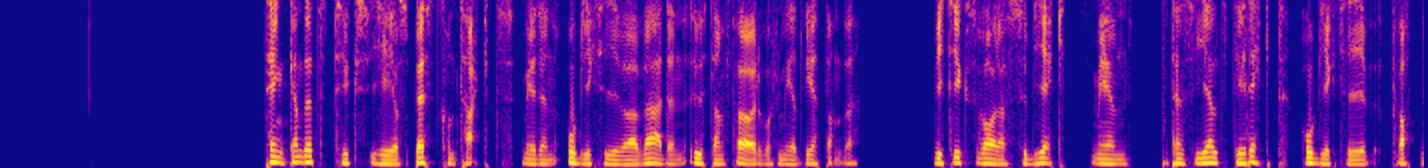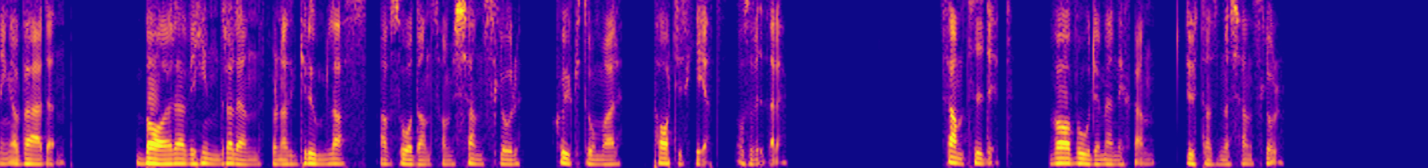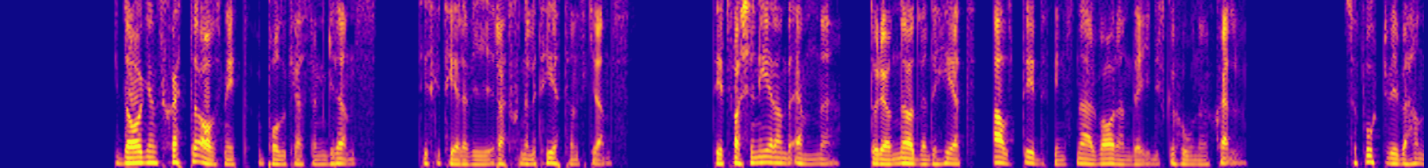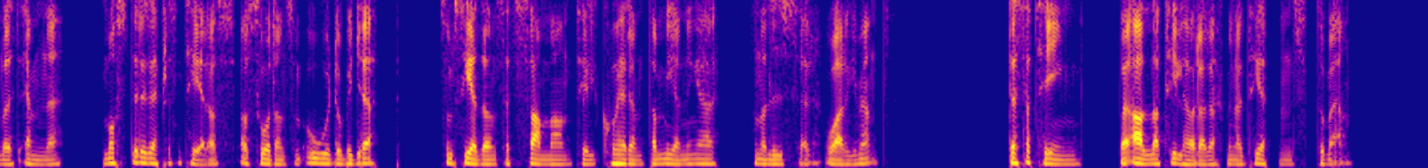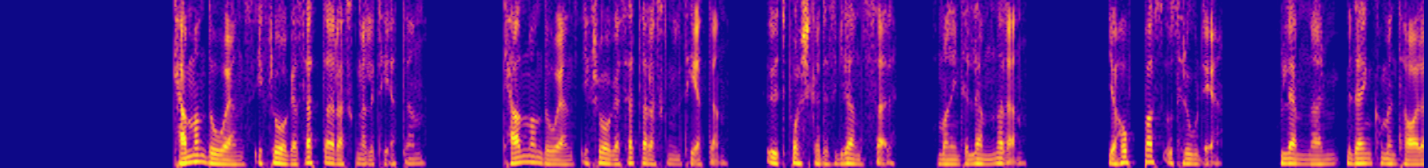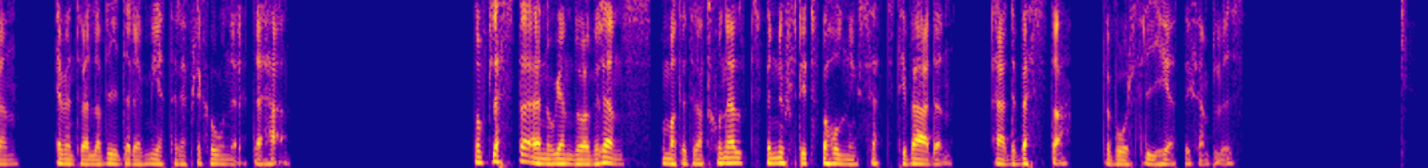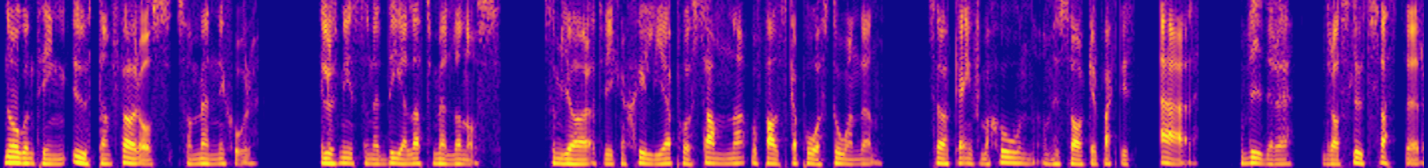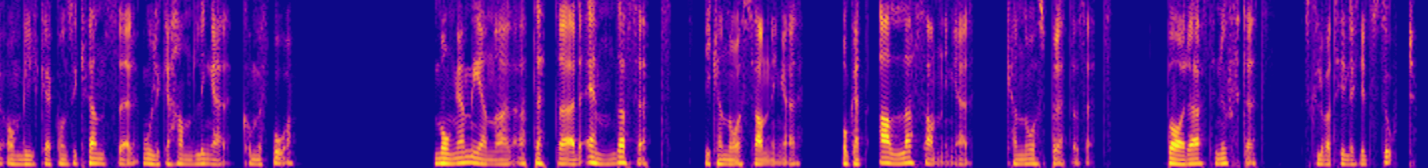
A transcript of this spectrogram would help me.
Tänkandet tycks ge oss bäst kontakt med den objektiva världen utanför vårt medvetande. Vi tycks vara subjekt med en potentiellt direkt objektiv uppfattning av världen, bara vi hindrar den från att grumlas av sådant som känslor, sjukdomar, partiskhet och så vidare. Samtidigt, vad vore människan utan sina känslor? I dagens sjätte avsnitt av podcasten Gräns diskuterar vi rationalitetens gräns. Det är ett fascinerande ämne då det av nödvändighet alltid finns närvarande i diskussionen själv. Så fort vi behandlar ett ämne måste det representeras av sådant som ord och begrepp som sedan sätts samman till koherenta meningar, analyser och argument. Dessa ting bör alla tillhöra rationalitetens domän. Kan man då ens ifrågasätta rationaliteten? Kan man då ens ifrågasätta rationaliteten, utforska dess gränser, om man inte lämnar den? Jag hoppas och tror det och lämnar med den kommentaren eventuella vidare metareflektioner därhän. De flesta är nog ändå överens om att ett rationellt, förnuftigt förhållningssätt till världen är det bästa för vår frihet exempelvis. Någonting utanför oss som människor, eller åtminstone delat mellan oss, som gör att vi kan skilja på sanna och falska påståenden, söka information om hur saker faktiskt är och vidare dra slutsatser om vilka konsekvenser olika handlingar kommer få. Många menar att detta är det enda sätt vi kan nå sanningar och att alla sanningar kan nås på detta sätt. Bara förnuftet skulle vara tillräckligt stort.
